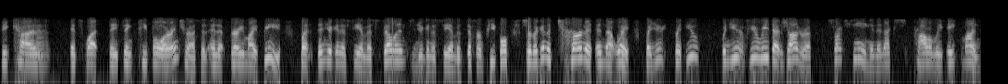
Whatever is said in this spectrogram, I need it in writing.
because Yeah. it's what they think people are interested, in, and it very might be. But then you're going to see them as villains, and you're going to see them as different people. So they're going to turn it in that way. But you, but you, when you, if you read that genre, start seeing in the next probably eight months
